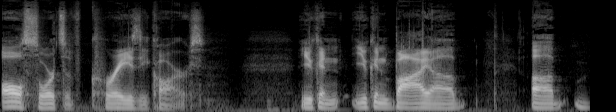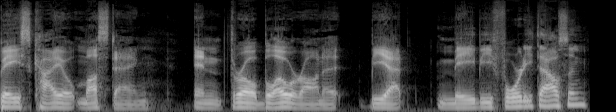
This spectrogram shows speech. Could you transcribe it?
all sorts of crazy cars. You can you can buy a a base Coyote Mustang and throw a blower on it, be at maybe forty thousand,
